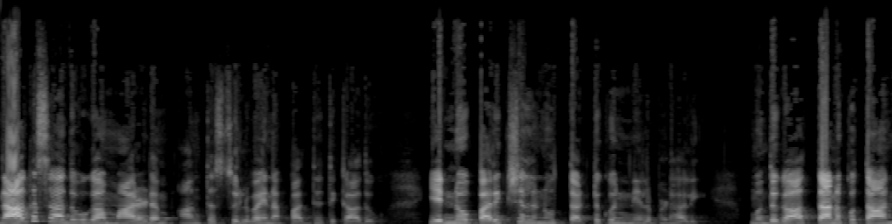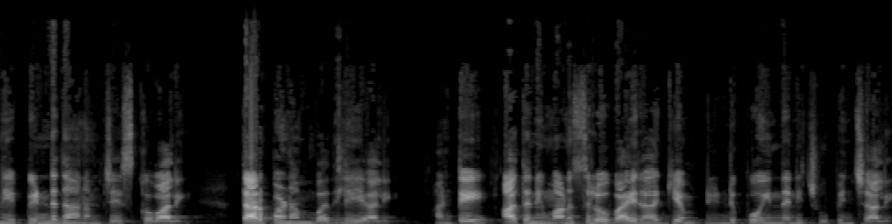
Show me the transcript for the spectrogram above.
నాగసాధువుగా మారడం అంత సులువైన పద్ధతి కాదు. ఎన్నో పరీక్షలను తట్టుకుని నిలబడాలి. ముందుగా తనకు తానే పిండదానం చేసుకోవాలి తర్పణం వదిలేయాలి. అంటే అతని మనసులో వైరాగ్యం నిండిపోయిందని చూపించాలి.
